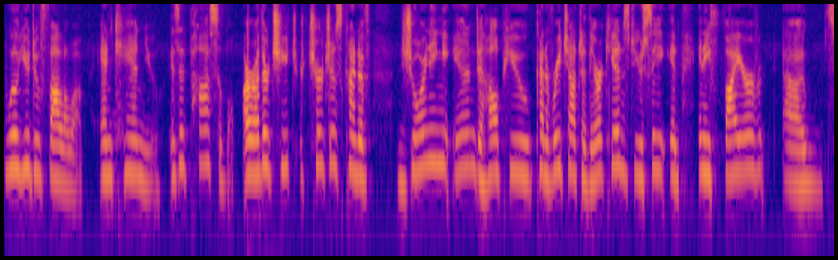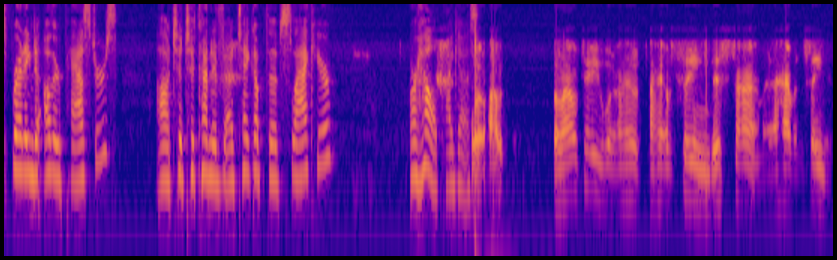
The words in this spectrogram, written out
will you do follow up and can you? Is it possible? Are other ch- churches kind of joining in to help you kind of reach out to their kids? Do you see in, any fire uh, spreading to other pastors uh, to to kind of uh, take up the slack here, or help? I guess. Well, I, well, I'll tell you what I have I have seen this time, and I haven't seen it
